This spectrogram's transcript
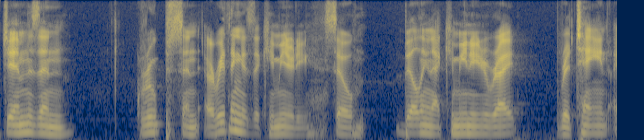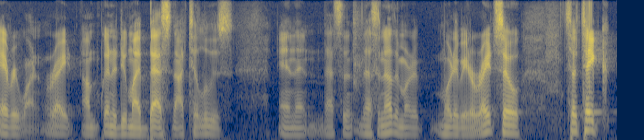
gyms and groups and everything is the community. So building that community, right? Retain everyone, right? I'm going to do my best not to lose. And then that's a, that's another motiv- motivator, right? So so take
